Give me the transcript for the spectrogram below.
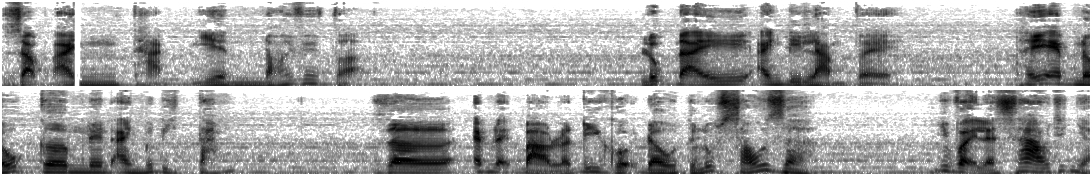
Giọng anh thản nhiên nói với vợ: "Lúc nãy anh đi làm về, thấy em nấu cơm nên anh mới đi tắm. Giờ em lại bảo là đi gội đầu từ lúc 6 giờ. Như vậy là sao chứ nhỉ?"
